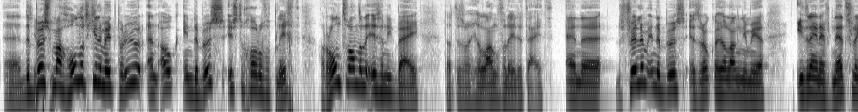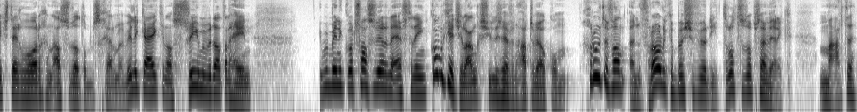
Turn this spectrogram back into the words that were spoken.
Eh, de bus mag 100 km per uur. En ook in de bus is de gordel verplicht. Rondwandelen is er niet bij. Dat is al heel lang verleden tijd. En eh, de film in de bus is er ook al heel lang niet meer. Iedereen heeft Netflix tegenwoordig. En als we dat op de schermen willen kijken, dan streamen we dat erheen. Ik ben binnenkort vast weer in de Efteling. Kom een keertje langs. Jullie zijn van harte welkom. Groeten van een vrolijke buschauffeur die trots is op zijn werk. Maarten.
